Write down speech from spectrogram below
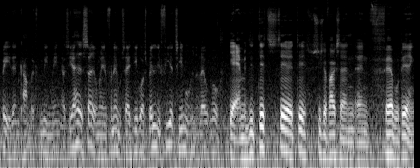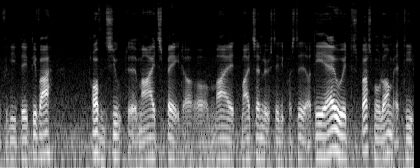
FB i den kamp, efter min mening. Altså, jeg havde sad jo med en fornemmelse af, at de kunne have spillet i fire timer uden at lave et mål. Ja, men det, det, det, det synes jeg faktisk er en, er en fair vurdering, fordi det, det var offensivt øh, meget spagt og, og meget, meget tandløst, det de præsterede. Og det er jo et spørgsmål om, at de...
